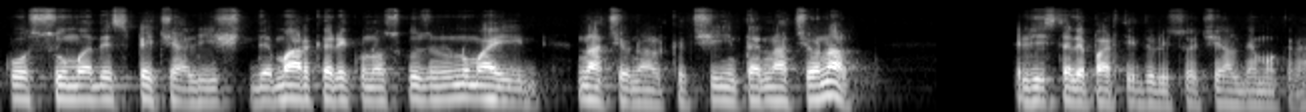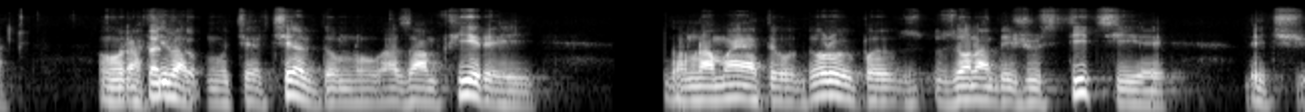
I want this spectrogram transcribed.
cu o sumă de specialiști de marcă recunoscuți nu numai național, cât și internațional pe listele Partidului Social Democrat. Un Rafila, că... domnul Cercel, domnul Azamfirei, doamna Maia Teodoru, pe zona de justiție. Deci,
